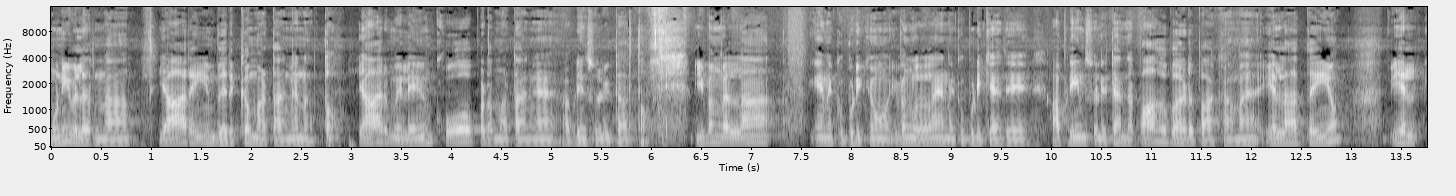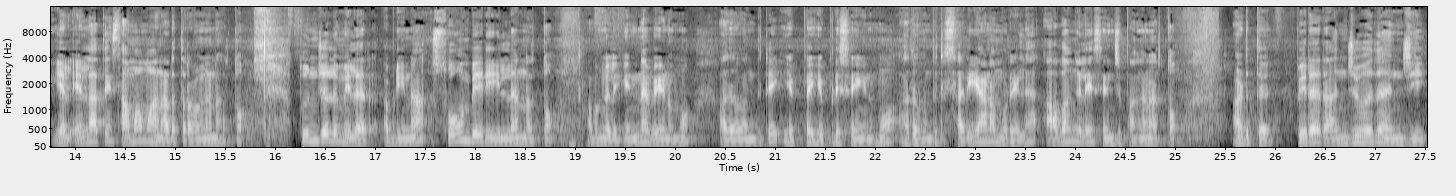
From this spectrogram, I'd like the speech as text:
முனிவிலர்னா யாரையும் வெறுக்க மாட்டாங்கன்னு அர்த்தம். யார் மேலேயும் கோவப்பட மாட்டாங்க அப்படின்னு சொல்லிட்டு அர்த்தம். இவங்கெல்லாம் எனக்கு பிடிக்கும் இவங்களெல்லாம் எனக்கு பிடிக்காது அப்படின்னு சொல்லிட்டு அந்த பாகுபாடு பார்க்காம எல்லாத்தையும் எல் எல் எல்லாத்தையும் சமமாக நடத்துகிறவங்கன்னு அர்த்தம். துஞ்சலும் இலர் அப்படின்னா சோம்பேறி இல்லைன்னு அர்த்தம். அவங்களுக்கு என்ன வேணும் அதை வந்துட்டு எப்போ எப்படி செய்யணுமோ அதை வந்துட்டு சரியான முறையில் அவங்களே செஞ்சுப்பாங்கன்னு அர்த்தம். அடுத்து பிறர் அஞ்சுவது அஞ்சி.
